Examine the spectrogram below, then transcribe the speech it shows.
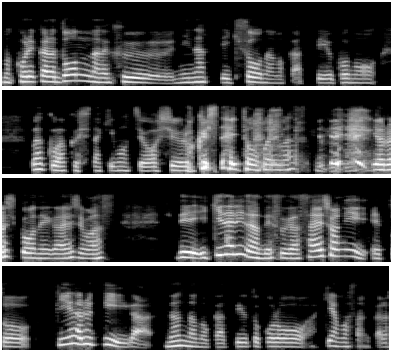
まあ、これからどんな風になっていきそうなのかっていうこのワクワクした気持ちを収録したいと思います。よろしくお願いします。でいきなりなんですが最初に、えっと、PRT が何なのかっていうところを秋山さんから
